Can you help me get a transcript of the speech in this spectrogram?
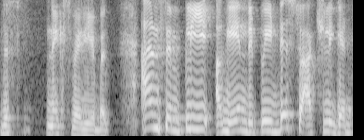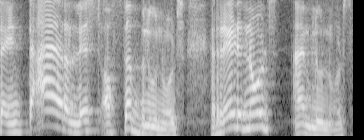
this next variable. And simply again repeat this to actually get the entire list of the blue nodes red nodes and blue nodes.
